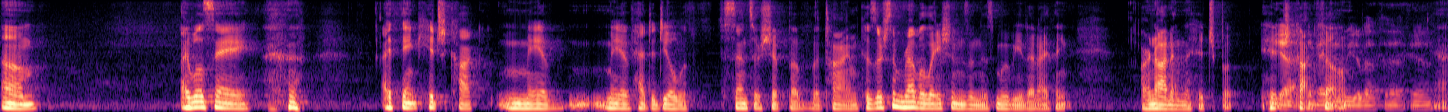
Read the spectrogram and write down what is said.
Um, I will say, I think Hitchcock may have may have had to deal with censorship of the time because there's some revelations in this movie that I think are not in the Hitch book, Yeah, I Hitchcock think I film. did read about that. Yeah. Yeah.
